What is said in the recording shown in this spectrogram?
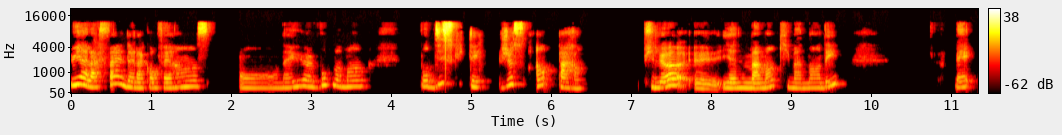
Puis à la fin de la conférence, on a eu un beau moment pour discuter, juste entre parents. Puis là, euh, il y a une maman qui m'a demandé, mais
